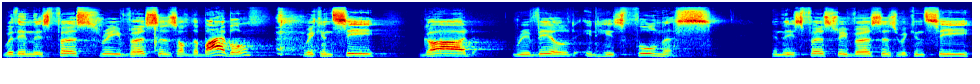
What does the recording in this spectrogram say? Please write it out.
within these first three verses of the Bible, we can see God revealed in his fullness. In these first three verses, we can see,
